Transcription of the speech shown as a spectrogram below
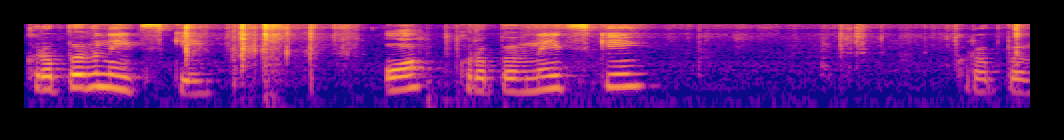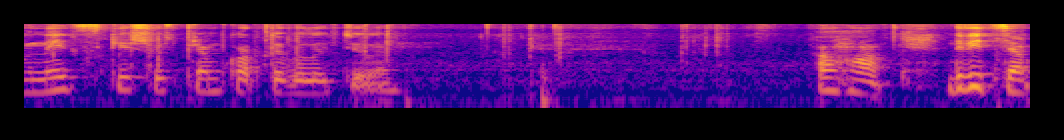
Кропивницький. О, Кропивницький. Кропивницький, щось прям карти вилетіли. Ага, дивіться,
